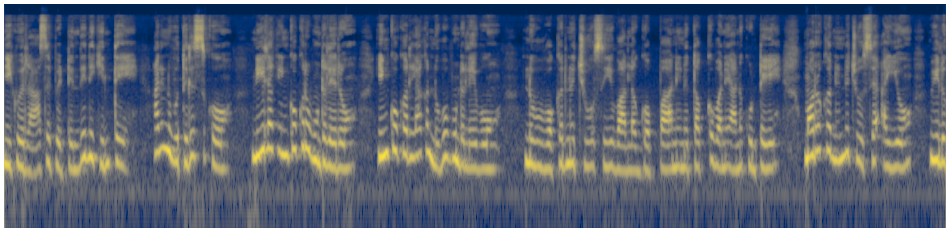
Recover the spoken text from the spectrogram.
నీకు రాసి పెట్టింది నీకు ఇంతే అని నువ్వు తెలుసుకో. నీలాగా ఇంకొకరు ఉండలేరు. ఇంకొకరిలాగా నువ్వు ఉండలేవు. నువ్వు ఒకరిని చూసి వాళ్ళ గొప్ప నేను తక్కువని అనుకుంటే మరొక నిన్ను చూసే అయ్యో వీళ్ళు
